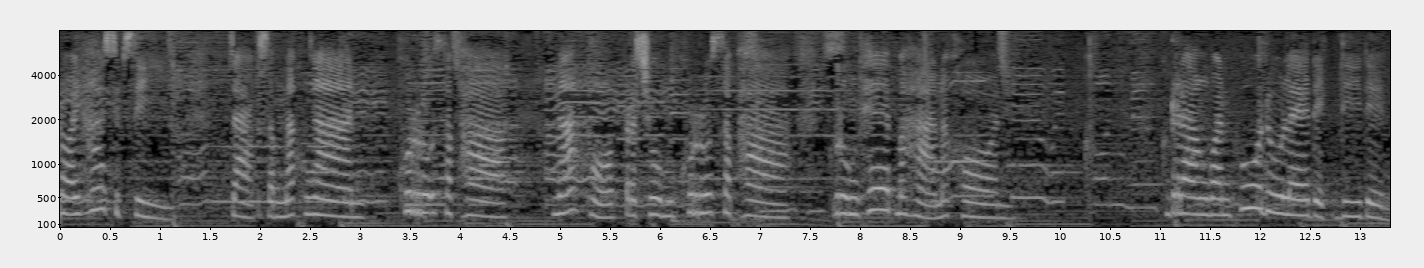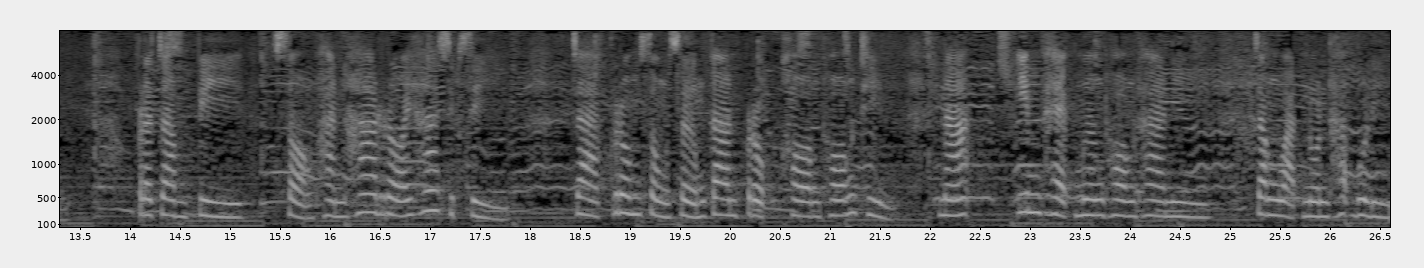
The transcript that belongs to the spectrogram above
2554 จากสำนักงาน คุรุสภา ณ หอประชุมคุรุสภา กรุงเทพมหานคร รางวัลผู้ดูแลเด็กดีเด่น ประจำปี 2554 จากกรมส่งเสริมการปกครองท้องถิ่นณ อิมแพกเมืองทองธานี จังหวัดนนทบุรี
